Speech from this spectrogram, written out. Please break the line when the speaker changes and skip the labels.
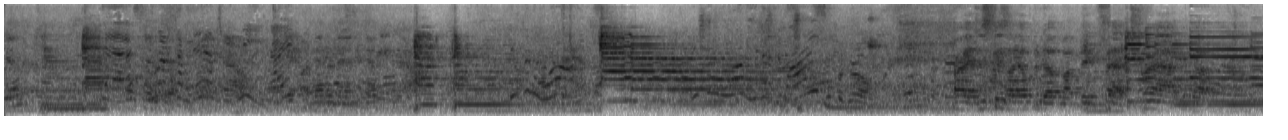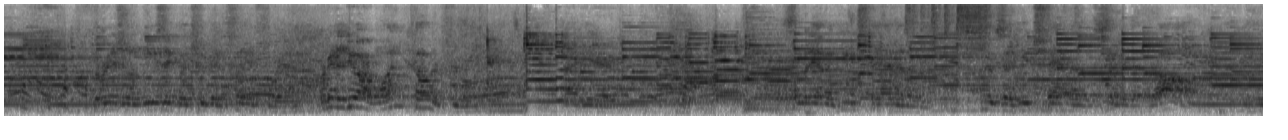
again?
Yes, you want to come dance with me, right?
Another dance again?
You can walk. You can walk. You can fly.
Supergirl.
Alright, just because I opened up my big fat trap about original music which we've been playing for you. We're going to do our one cover for the right here. Somebody I'm a huge fan of, who's a huge fan of somebody that we're all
